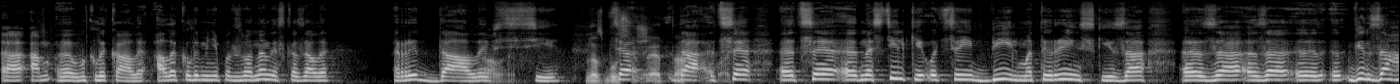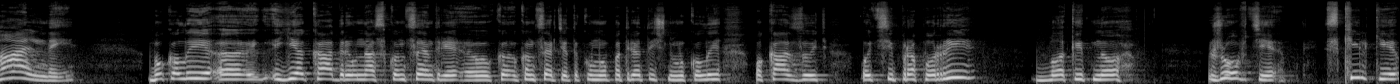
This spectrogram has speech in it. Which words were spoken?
а, а, е, викликали. Але коли мені подзвонили, сказали, ридали всі. У нас був Це- сюжет, так, Да, це, е, це е, настільки оцей біль материнський, за, е, за, за, він загальний. Бо коли є кадри у нас в концентрі, е, в концерті такому патріотичному, коли показують оці прапори блакитно-жовті, скільки,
